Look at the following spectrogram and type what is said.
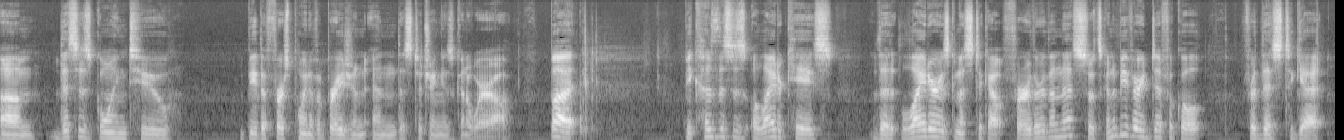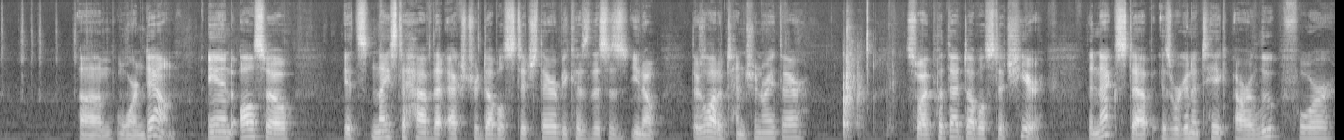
um, this is going to be the first point of abrasion and the stitching is going to wear off. But because this is a lighter case, the lighter is going to stick out further than this, so it's going to be very difficult for this to get um, worn down. And also, it's nice to have that extra double stitch there because this is, you know, there's a lot of tension right there. So I put that double stitch here. The next step is we're going to take our loop for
